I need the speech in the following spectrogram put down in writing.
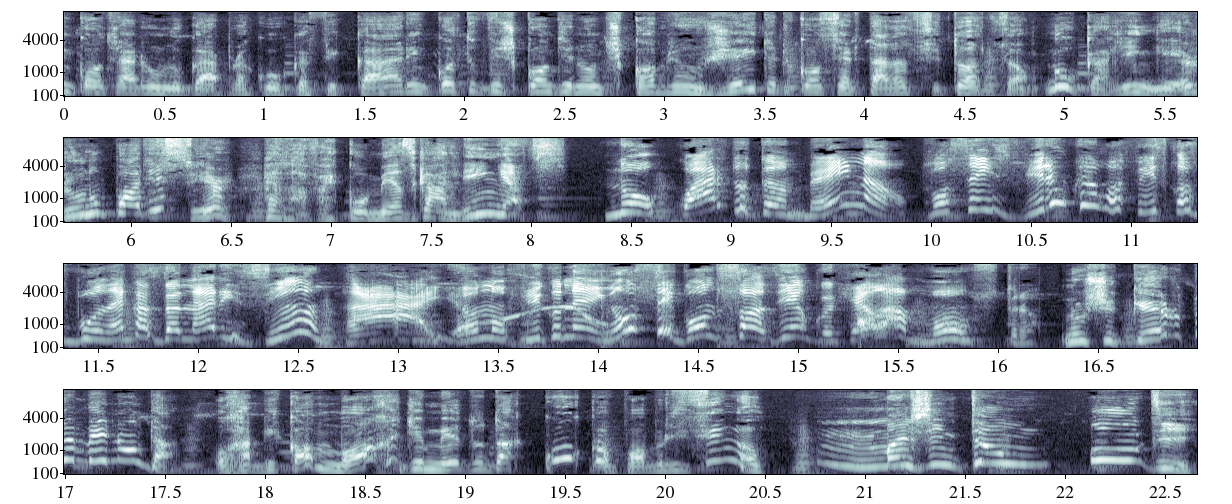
Encontrar um lugar para Cuca ficar enquanto o Visconde não descobre um jeito de consertar a situação. No galinheiro não pode ser. Ela vai comer as galinhas. No quarto também não? Vocês viram o que ela fez com as bonecas da Narizinho? Ai, eu não fico nenhum segundo sozinha com aquela monstra. No chiqueiro também não dá. O Rabicó morre de medo da Cuca, pobrezinho. Hum, Mas então, onde?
